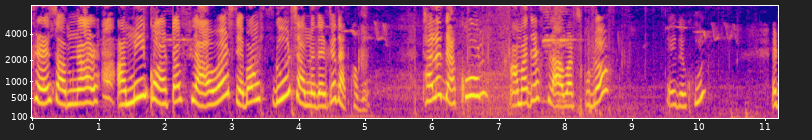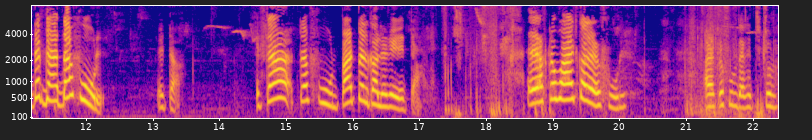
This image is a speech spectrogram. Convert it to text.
ফ্রেন্ডস আপনার, আমি কটা ফ্লাওয়ার্স এবং ফ্রুটস আপনাদেরকে দেখাবো। তাহলে দেখুন আমাদের ফ্লাওয়ার্সগুলো এই দেখুন, এটা গাঁদা ফুল। এটা এটা একটা ফুল পার্পল কালারের এটা। একটা হোয়াইট কালারের ফুল। আর একটা ফুল দেখাচ্ছি চলো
